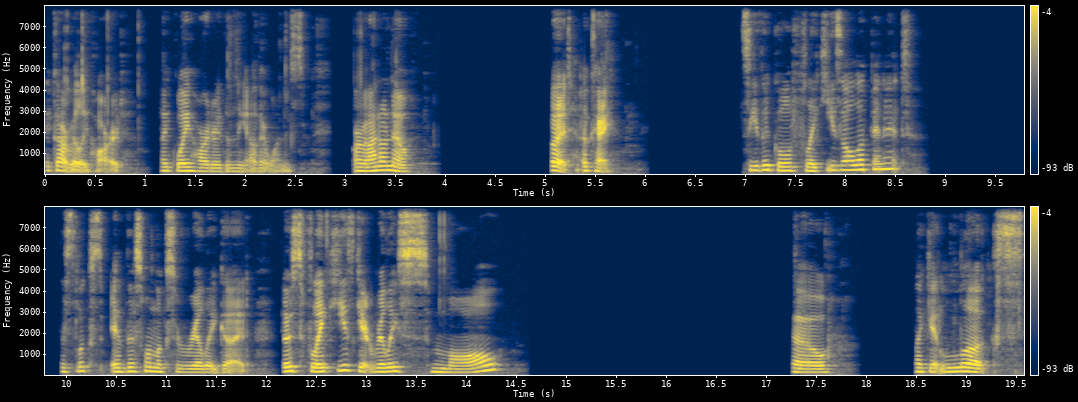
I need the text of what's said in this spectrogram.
it got really hard, like way harder than the other ones. Or I don't know. But, okay. See the gold flakies all up in it? This looks, eh, this one looks really good. Those flakies get really small. So, like it looks,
